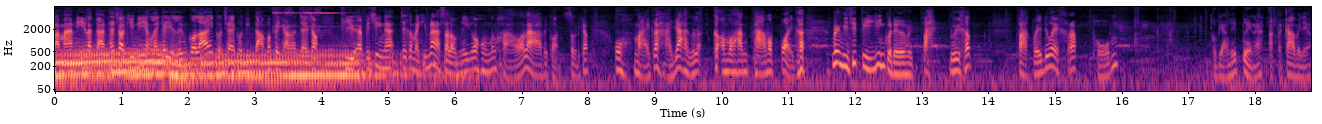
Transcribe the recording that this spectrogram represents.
ประมาณนี้ละกัน ถ้าชอบคลิปนี้อย่างไรก็อย่าลืมกดไลค์กดแชร์กดติดตามเพื่อเป็นกำลังใจช่อง TU Air Fishing นะเจอกันใหม่คลิปหน้าสำหรับนี้ก็คงต้องขอลาไปก่อนสวัสดีครับโอ้หมายก็หายากอยู่ล้วก็เอามาพันพามาปล่อยก็ ไม่มีที่ตียิ่งกว่าเดิมอีกไปลุยครับ ฝากไว้ด้วยครับ ผมกบยางได้เปื่อยนะปักตะกร้าไปแล้ว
